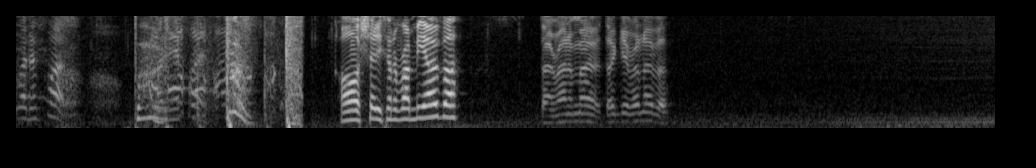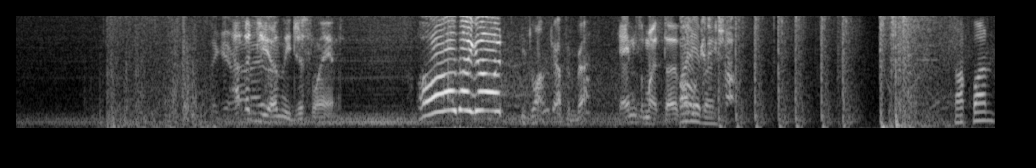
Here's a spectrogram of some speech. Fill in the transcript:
What the fuck? Bro. Oh shit, he's gonna run me over. Don't run him over. Don't get run over. Don't get How did you only just land? Oh my god! He's long dropping, bro. Game's almost over. Right here, Getting bro. shot. Knock one.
